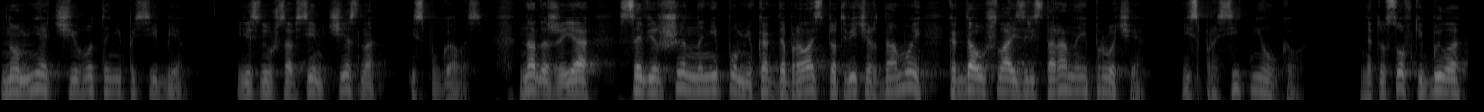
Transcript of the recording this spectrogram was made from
но мне от чего-то не по себе. Если уж совсем честно, испугалась. Надо же, я совершенно не помню, как добралась в тот вечер домой, когда ушла из ресторана и прочее. И спросить не у кого. На тусовке было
